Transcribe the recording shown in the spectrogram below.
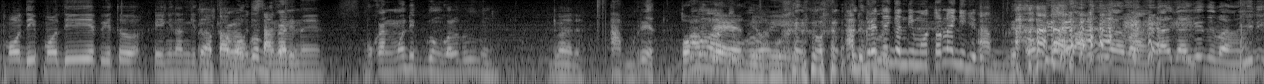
modif-modif gitu, keinginan gitu Hmm, apa kalau mau gua distandarin aja? Bukan modif gung kalau gue Gimana tuh? upgrade. Oh, upgrade. Bukan- bukan ada, upgrade-nya gua. ganti motor lagi gitu upgrade oh enggak bang enggak bang enggak, enggak gitu bang jadi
